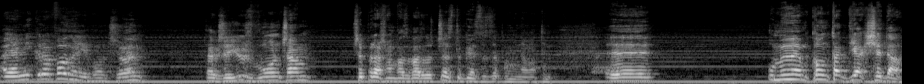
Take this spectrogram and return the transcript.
a ja mikrofonu nie włączyłem. Także już włączam Przepraszam Was bardzo, często gęsto zapominam o tym. Yy, umyłem kontakt jak się da.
